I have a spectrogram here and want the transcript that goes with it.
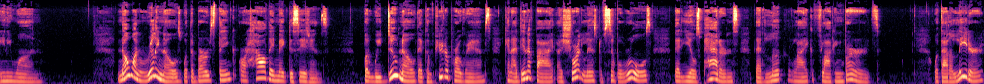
anyone. No one really knows what the birds think or how they make decisions, but we do know that computer programs can identify a short list of simple rules that yields patterns that look like flocking birds. Without a leader,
